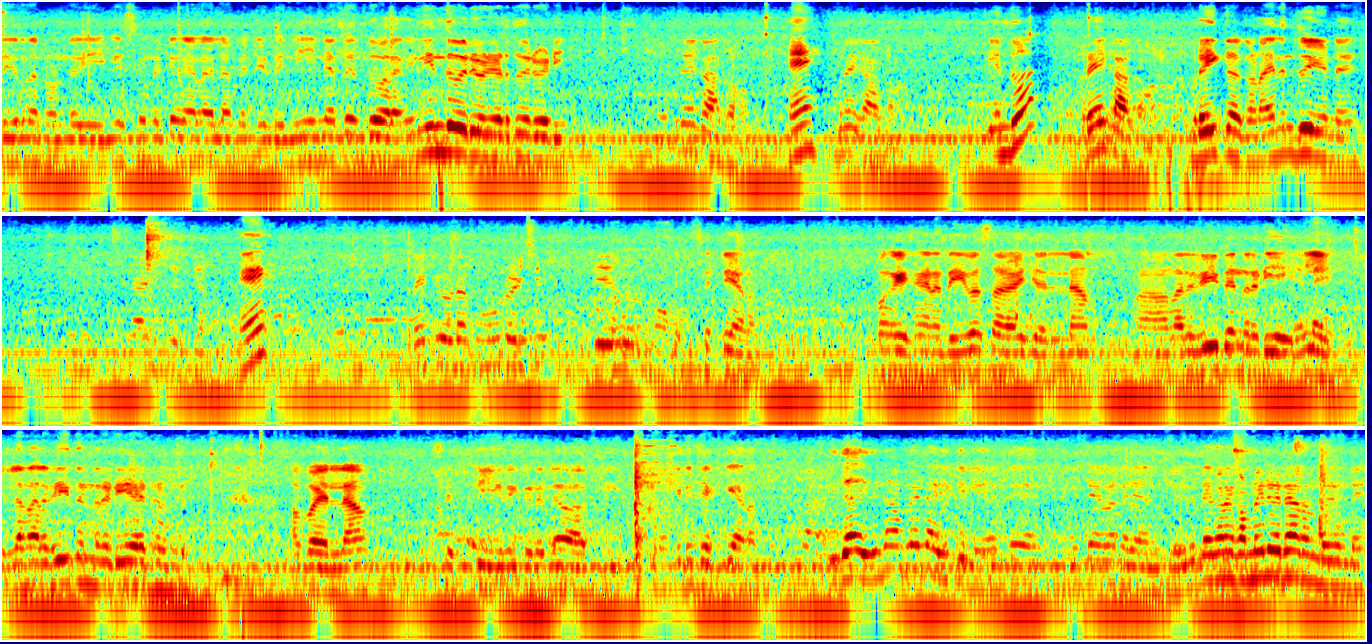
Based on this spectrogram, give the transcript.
തീർന്നിട്ടുണ്ട്. ഇ ബി എസ് യൂണിറ്റ് എല്ലാം പറ്റിയിട്ട്. ഇനി ഇന്നത്തെ എന്ത് പറയാം? ഇനി എന്ത് പരിപാടി? അടുത്ത പരിപാടി? ബ്രേക്ക് ആക്കണം. ഏ? ബ്രേക്ക് ആക്കണം. എന്തുവാ? ബ്രേക്ക് ആക്കണം. ബ്രേക്ക് ആക്കണം. അതിനെന്ത് ചെയ്യണ്ടേ? ഏ? ബ്രേക്ക് ഇവിടെ സെറ്റ് ചെയ്യണം. അപ്പം കഴിച്ച് അങ്ങനെ ദൈവ സഹായിച്ച് എല്ലാം നല്ല രീതിയിൽ തന്നെ റെഡിയായി അല്ലേ? എല്ലാം നല്ല രീതിയിൽ തന്നെ റെഡി ആയിട്ടുണ്ട്. അപ്പോൾ എല്ലാം സെറ്റ് ചെയ്ത് കിടലാക്കി നമുക്കിനി ചെക്ക് ചെയ്യണം. ഇതാ ഇതിന് കംപ്ലൈന്റ് ആയിരിക്കില്ലേ എന്റെ ഇതിന്റെ ഞാൻ ഇതിന്റെ അങ്ങനെ കംപ്ലൈന്റ് വരാറുണ്ട് ഇതിന്റെ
